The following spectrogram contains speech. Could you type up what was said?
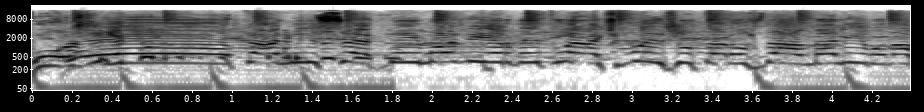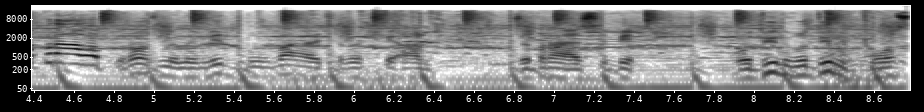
Боже! О, Камісек, неймовірний клач. Вийшов та роздав наліво, направо. Розміни відбуваються, но Арч забирає собі один в один пост.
